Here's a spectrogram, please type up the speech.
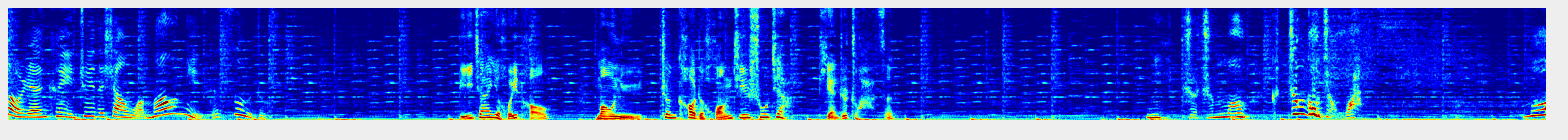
有人可以追得上我猫女的速度。迪迦一回头，猫女正靠着黄金书架舔着爪子。你这只猫可真够狡猾。猫，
